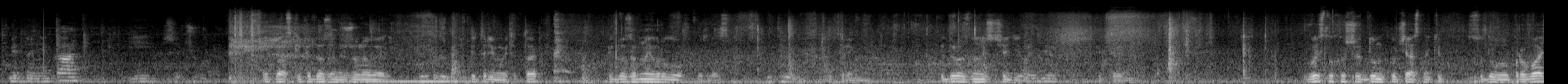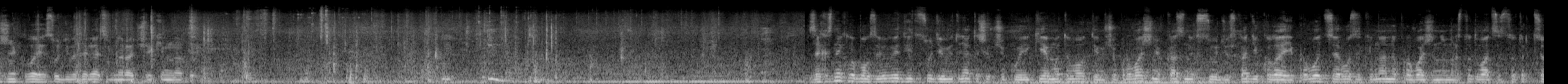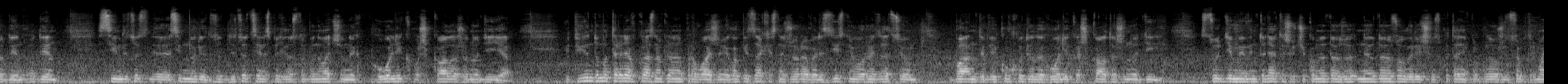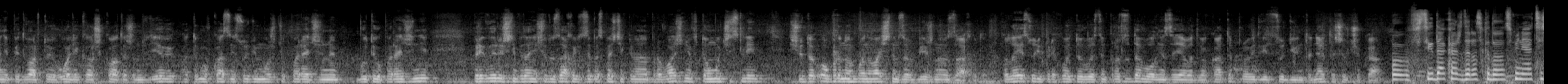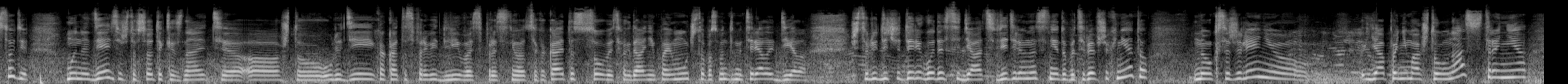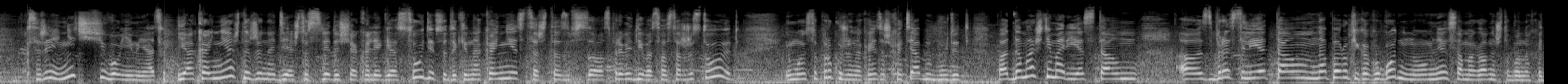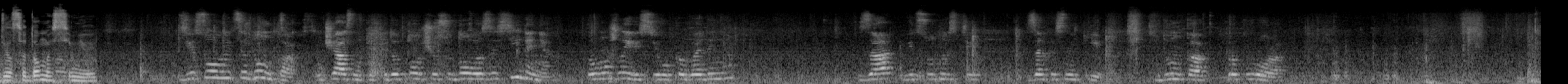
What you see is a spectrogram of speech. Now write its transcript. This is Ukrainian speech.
Мітоняка і Шевчука. Будь ласка, підозрюваний Журавель. Підтримуйте, так? Підозрюваний Орлов, будь ласка. Підтримуйте. Підозрюваний ще Підтримуйте. Вислухавши думку учасників судового провадження, колеги судді видаляються до нарадчої кімнати. Захисник Лобок заявив від суддів Мітоня та Шевчуку, який мотивував тим, що провадження вказаних суддів у складі колегії проводиться розгляд кримінального провадження номер 120 131 1 7 975 обвинувачених Голік, Ошкала, Жонодія. Відповідно до матеріалів вказаного кримінального провадження, його підзахисний Журавель здійснював організацію банди, в яку входили Голік, Ошкал та Жонодій. Суддями Вінтоняк та Шевчуком неодноразово- з питання про продовження срок тримання під вартою Голіка, Ошкала та Жонодія, а тому вказані судді можуть упереджені, бути упереджені при вирішенні питання щодо заходів забезпечення кримінального провадження, в тому числі щодо обраного обвинуваченим запобіжного заходу. Колеги судді приходять до висновку про задоволення заяви адвоката про відвід суддів Вінтоняк та Шевчука. Всегда, каждый раз, когда у нас меняются судьи, мы надеемся, что все-таки, знаете, э, что у людей какая-то справедливость проснется, какая-то совесть, когда они поймут, что посмотрят материалы дела, что люди 4 года сидят, свидетелей у нас нету, потерпевших нету, но, к сожалению, я понимаю, что у нас в стране, к сожалению, ничего не меняется. Я, конечно же, надеюсь, что следующая коллегия судей все-таки наконец-то что справедливость восторжествует, и мой супруг уже наконец-то ж хотя бы будет под домашним арестом, э, с браслетом, на поруки, как угодно, но мне самое главное, чтобы он находился дома с семьей. З'ясовується думка учасників підготовчого судового засідання про можливість його проведення за відсутності захисників. Думка прокурора.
